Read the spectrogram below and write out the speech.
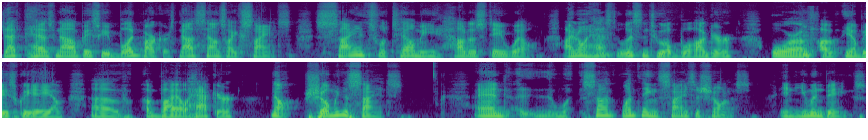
that has now basically blood markers. Now it sounds like science. Science will tell me how to stay well. I don't have to listen to a blogger or a, a you know basically a, um, a, a biohacker. No, show me the science. And uh, some, one thing science has shown us in human beings,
